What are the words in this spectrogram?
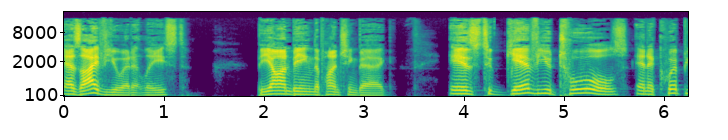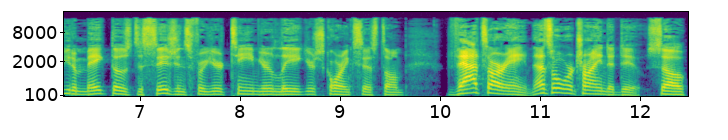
as I view it at least, beyond being the punching bag, is to give you tools and equip you to make those decisions for your team, your league, your scoring system. That's our aim. That's what we're trying to do. So,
